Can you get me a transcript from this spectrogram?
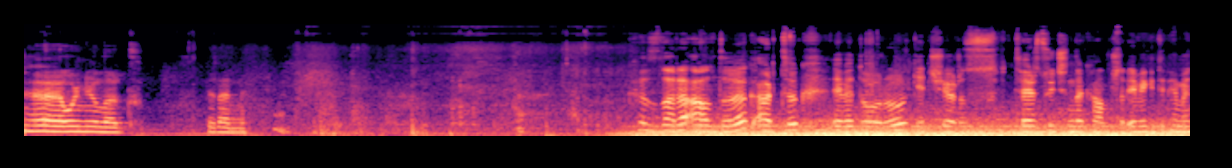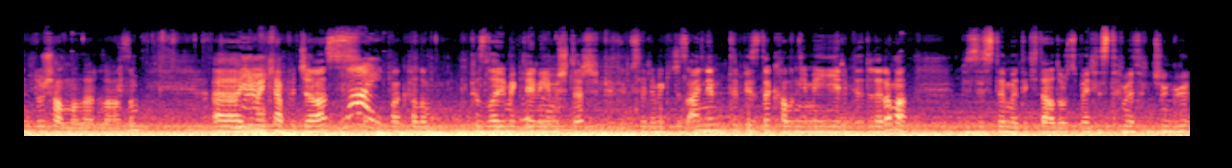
He, oynuyorlardı. Gel anne. Kızları aldık. Artık eve doğru geçiyoruz. Ter su içinde kalmışlar. Eve gidip hemen duş almaları lazım. Ee, yemek yapacağız. Bakalım. Kızlar yemeklerini yemişler. Biz yüksel yemek yiyeceğiz. Annem dedi biz de kalın yemeği yiyelim dediler ama biz istemedik. Daha doğrusu ben istemedim. Çünkü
